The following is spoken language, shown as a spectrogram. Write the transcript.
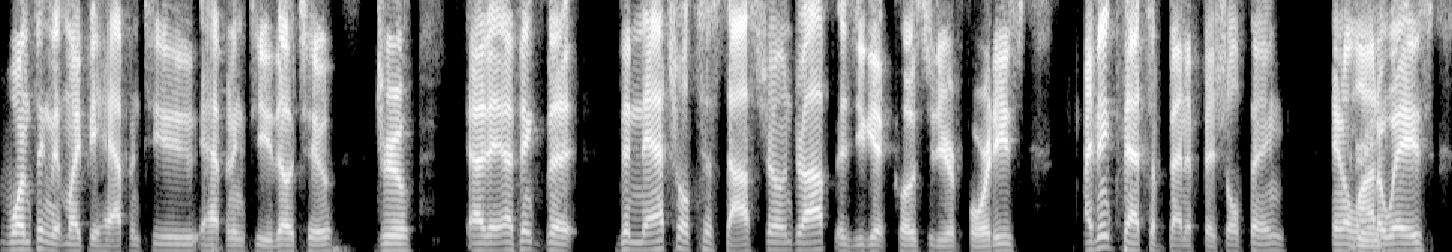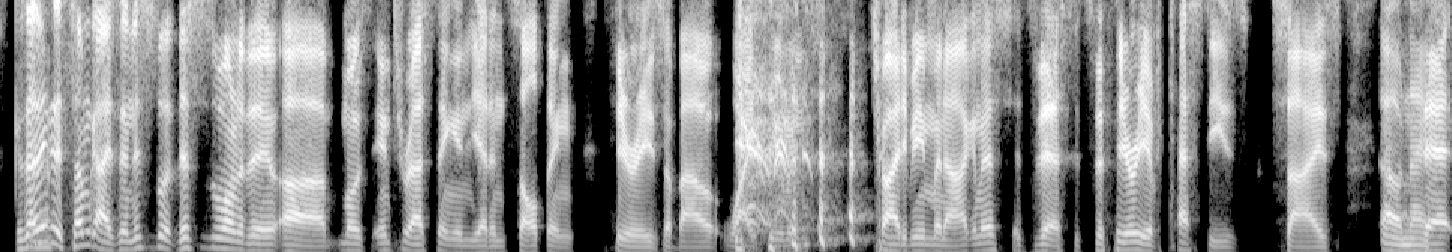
one thing that might be happen to you, happening to you though too, Drew. I, I think that the natural testosterone drop as you get closer to your 40s, I think that's a beneficial thing in a lot of ways. Because I think that some guys, and this is this is one of the uh, most interesting and yet insulting theories about why humans try to be monogamous. It's this. It's the theory of testes size Oh, nice. that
